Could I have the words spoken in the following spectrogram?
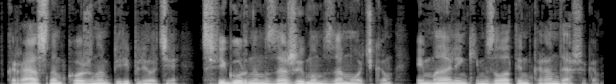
в красном кожаном переплете с фигурным зажимом-замочком и маленьким золотым карандашиком.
